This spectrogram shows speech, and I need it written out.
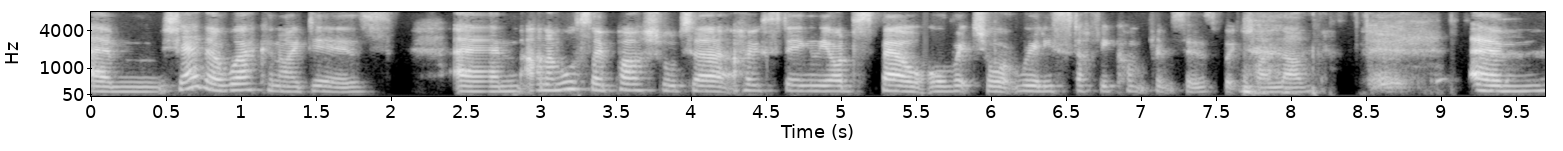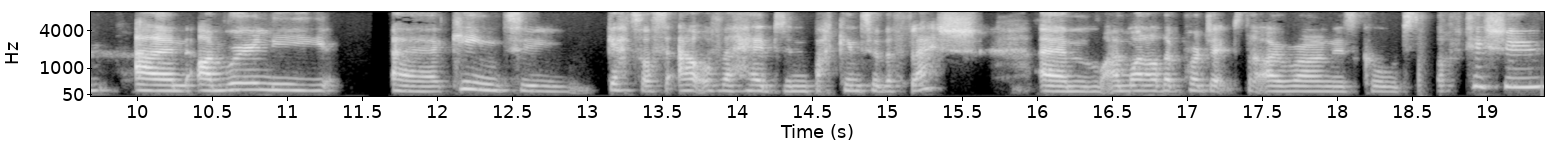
um, share their work and ideas. Um, and I'm also partial to hosting the odd spell or ritual at really stuffy conferences, which I love. um, and I'm really uh, keen to get us out of the head and back into the flesh. Um, and one other project that I run is called Soft Tissue,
